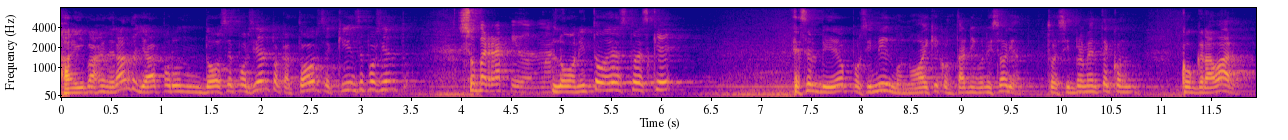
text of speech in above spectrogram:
Ahí va generando ya por un 12%, 14, 15%. Súper rápido, además. Lo bonito de esto es que es el video por sí mismo, no hay que contar ninguna historia. Entonces simplemente con, con grabar,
